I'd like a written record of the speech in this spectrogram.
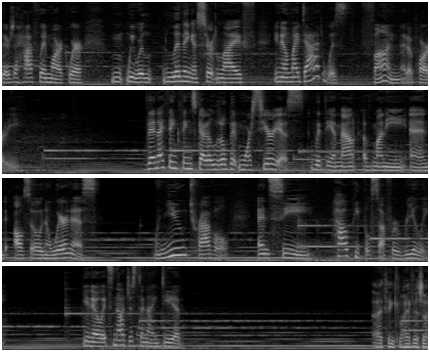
There's a halfway mark where we were living a certain life. You know, my dad was fun at a party. Then I think things got a little bit more serious with the amount of money and also an awareness. When you travel and see how people suffer really, you know, it's not just an idea. I think life is a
